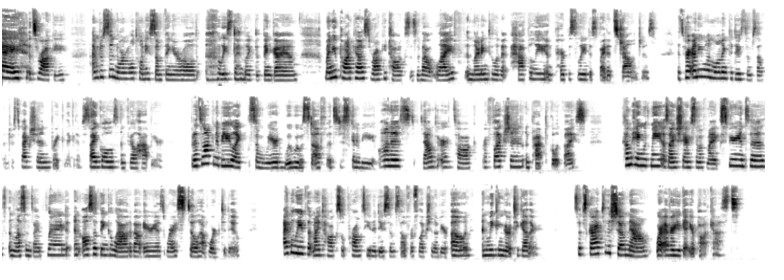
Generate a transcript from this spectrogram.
Hey, it's Rocky. I'm just a normal 20 something year old. At least I'd like to think I am. My new podcast, Rocky Talks, is about life and learning to live it happily and purposely despite its challenges. It's for anyone wanting to do some self introspection, break negative cycles, and feel happier. But it's not going to be like some weird woo woo stuff. It's just going to be honest, down to earth talk, reflection, and practical advice. Come hang with me as I share some of my experiences and lessons I've learned, and also think aloud about areas where I still have work to do. I believe that my talks will prompt you to do some self reflection of your own, and we can grow together. Subscribe to the show now, wherever you get your podcasts.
